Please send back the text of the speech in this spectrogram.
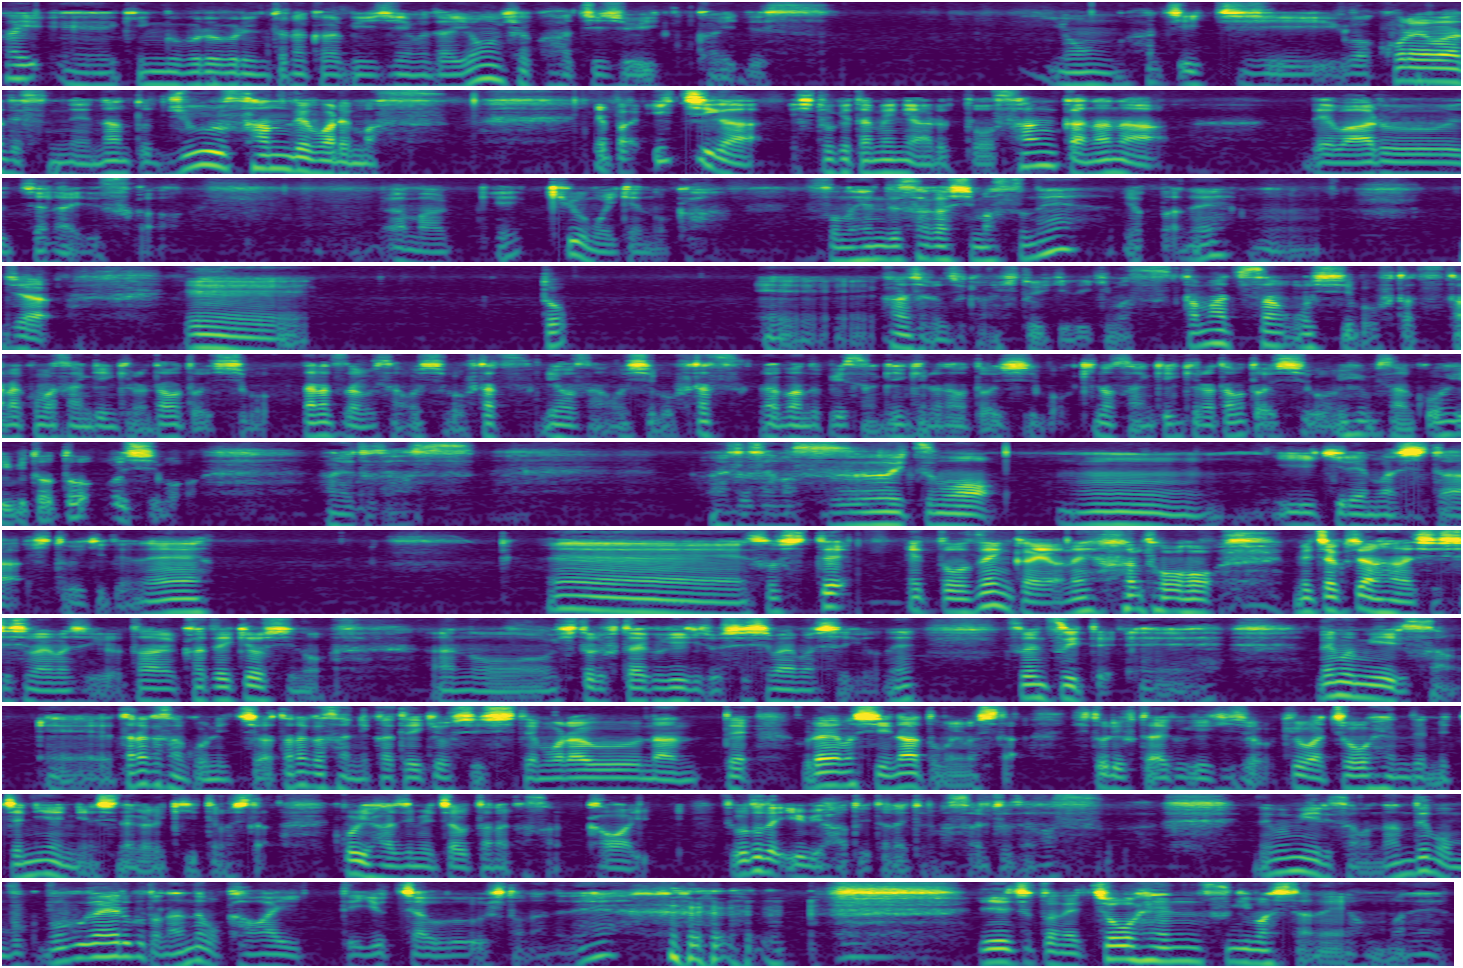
はい、えー、キングブルーブリン田中 BGM 第481回です。481は、これはですね、なんと13で割れます。やっぱ1が1桁目にあると3か7で割るじゃないですか。あ、まあ、え ?9 もいけんのか。その辺で探しますね。やっぱね。うん。じゃあ、えー、えー、感謝の時間一息でいきます。玉八さん、おいしい棒2つ。田中駒さん、元気の玉とおいしい棒。七つのぶさん、おいしい棒2つ。りほさん、おいしい棒2つ。ラブピースさん、元気の玉とおいしい棒。きのさん、元気の玉とおいしい棒。みふみさん、コーヒー人とおいしい棒。ありがとうございます。ありがとうございます。いつも。うん。言い切れました。一息でね。えー、そして、えっと、前回はね、あの、めちゃくちゃな話してしまいましたけど、家庭教師の、あの、一人二役劇場してしまいましたけどね。それについて、えー、ネムミエリさん、えー、田中さんこんにちは。田中さんに家庭教師してもらうなんて、羨ましいなと思いました。一人二役劇場、今日は長編でめっちゃニヤニヤしながら聞いてました。恋始めちゃう田中さん、かわいい。ということで、指ハートいただいております。ありがとうございます。ネムミエリさんは何でも僕、僕がやること何でも可愛いって言っちゃう人なんでね。いや、ちょっとね、長編すぎましたね、ほんまね。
